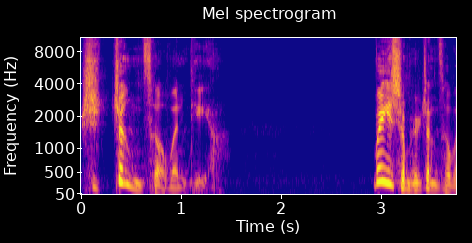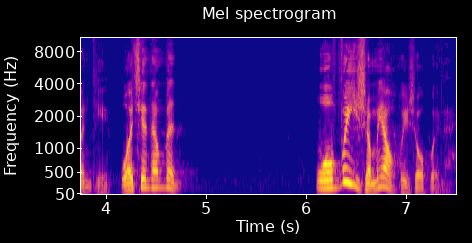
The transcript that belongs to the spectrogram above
是政策问题呀。为什么是政策问题？我现在问，我为什么要回收回来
